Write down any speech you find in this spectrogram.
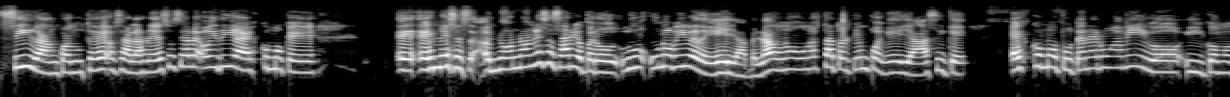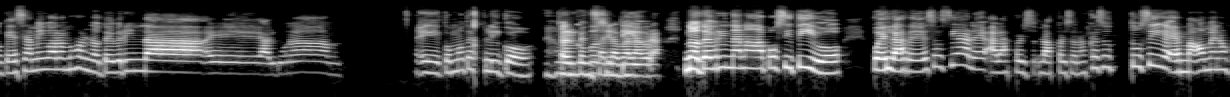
sigan cuando ustedes, o sea, las redes sociales hoy día es como que es necesario, no, no necesario, pero uno, vive de ella, ¿verdad? Uno, uno está todo el tiempo en ella, así que es como tú tener un amigo y como que ese amigo a lo mejor no te brinda eh, alguna eh, ¿cómo te explico? la palabra. No te brinda nada positivo, pues las redes sociales, a las, las personas que tú sigues, es más o menos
